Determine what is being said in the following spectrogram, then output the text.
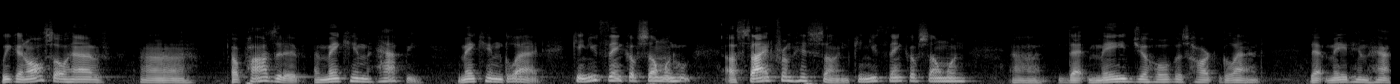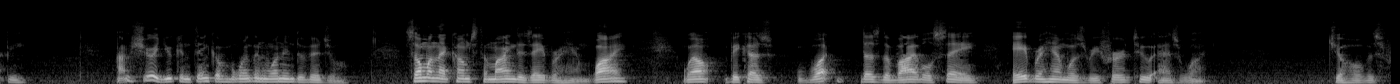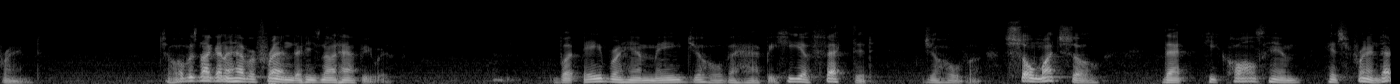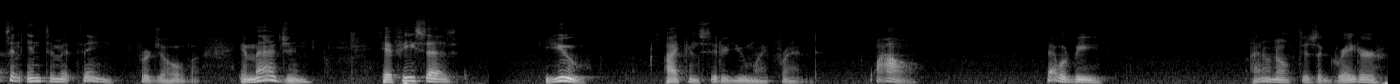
We can also have uh, a positive and make him happy, make him glad. Can you think of someone who, aside from his son, can you think of someone uh, that made Jehovah's heart glad, that made him happy? I'm sure you can think of more than one individual. Someone that comes to mind is Abraham. Why? Well, because what does the Bible say Abraham was referred to as what? Jehovah's friend. Jehovah's not going to have a friend that he's not happy with. But Abraham made Jehovah happy. He affected Jehovah. So much so that he calls him his friend. That's an intimate thing for Jehovah. Imagine if he says, You, I consider you my friend. Wow. That would be I don't know if there's a greater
